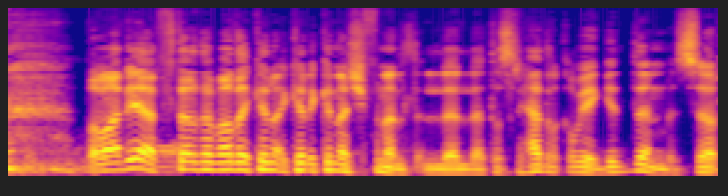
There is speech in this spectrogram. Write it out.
طبعا يا في الثلاثة الماضية كنا كنا شفنا التصريحات القوية جدا من سير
